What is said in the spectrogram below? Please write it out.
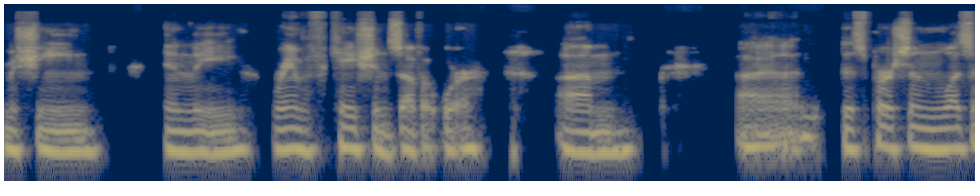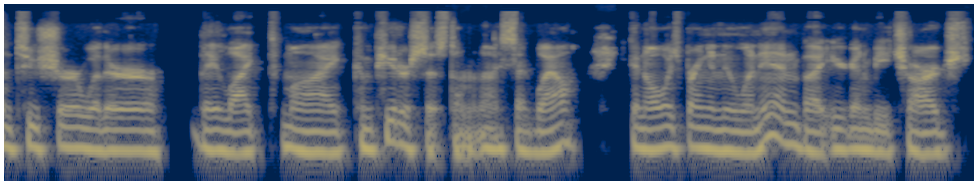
machine and the ramifications of it were. um, uh, this person wasn't too sure whether they liked my computer system. And I said, well, you can always bring a new one in, but you're going to be charged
